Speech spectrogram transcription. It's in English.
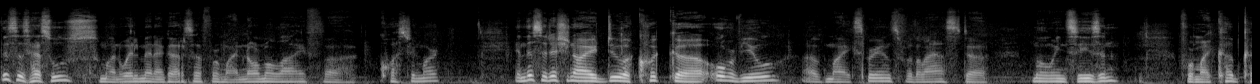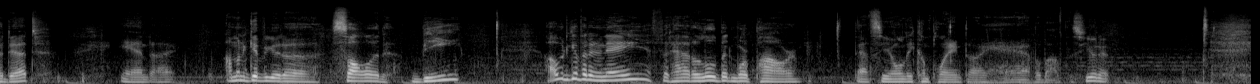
This is Jesus Manuel Mena Garza for my normal life uh, question mark. In this edition, I do a quick uh, overview of my experience for the last uh, mowing season for my Cub Cadet, and I, I'm going to give it a solid B. I would give it an A if it had a little bit more power. That's the only complaint I have about this unit.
